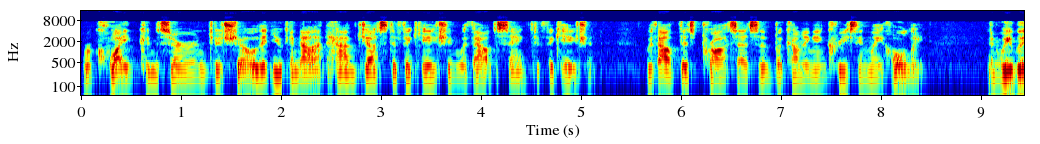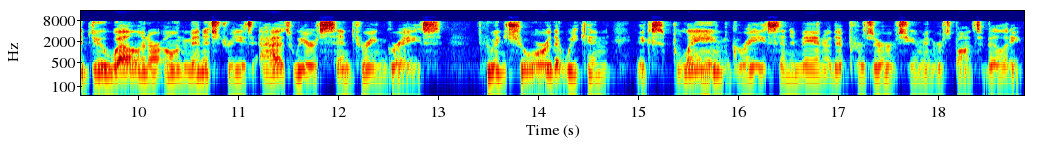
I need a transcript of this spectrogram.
were quite concerned to show that you cannot have justification without sanctification, without this process of becoming increasingly holy. And we would do well in our own ministries as we are centering grace to ensure that we can explain grace in a manner that preserves human responsibility.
